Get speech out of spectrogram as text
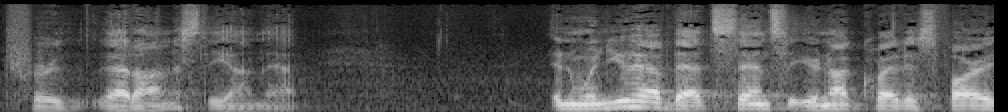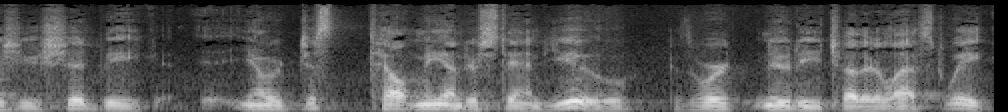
for that honesty on that. And when you have that sense that you're not quite as far as you should be, you know, just help me understand you because we're new to each other last week.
